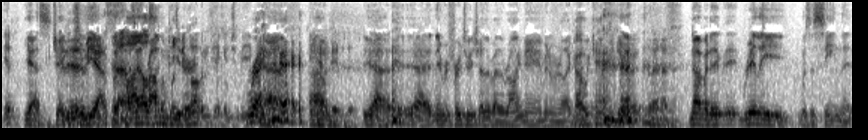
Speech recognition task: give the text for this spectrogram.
Yep. Yes, Jake It and is? Shameik. Yes. but That's That's our Miles problem and was we Peter. call them Jake and Shameik. Right. Yeah. We animated it. Yeah, yeah, and they referred to each other by the wrong name, and we were like, "Oh, we can't redo it." no, but it, it really was a scene that,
